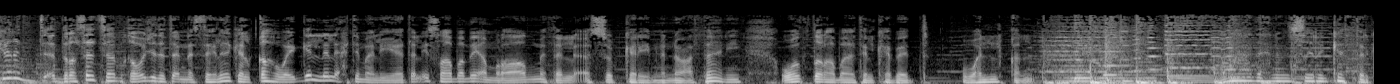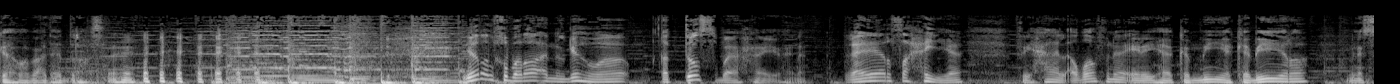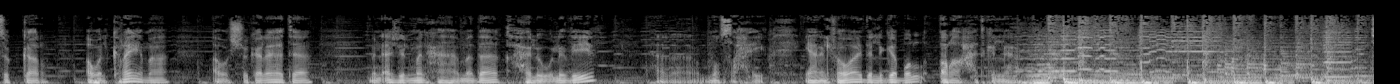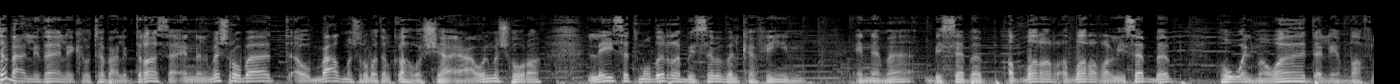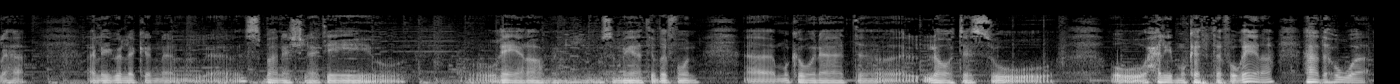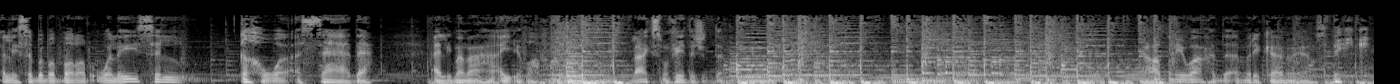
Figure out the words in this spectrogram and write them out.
كانت دراسات سابقة وجدت أن استهلاك القهوة يقلل احتمالية الإصابة بأمراض مثل السكري من النوع الثاني واضطرابات الكبد والقلب. هذا إحنا بنصير نكثر قهوة بعد هالدراسة. يرى الخبراء أن القهوة قد تصبح أيوه هنا غير صحية في حال أضفنا إليها كمية كبيرة من السكر أو الكريمة أو الشوكولاتة من أجل منحها مذاق حلو لذيذ. هذا مو صحي. يعني الفوائد اللي قبل راحت كلها. تبعا لذلك وتبعا للدراسة أن المشروبات أو بعض مشروبات القهوة الشائعة والمشهورة ليست مضرة بسبب الكافيين إنما بسبب الضرر. الضرر اللي يسبب هو المواد اللي ينضاف لها. اللي يقول لك إن الإسبانيش لاتيه وغيرها من المسميات يضيفون آه، مكونات آه، لوتس وحليب مكثف وغيره. هذا هو اللي يسبب الضرر وليس القهوة السادة. اللي ما معها أي إضافة. بالعكس مفيدة جدا. عطني واحد أمريكانو يا صديقي.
